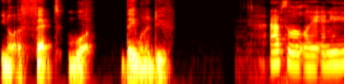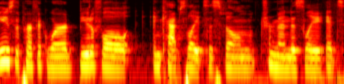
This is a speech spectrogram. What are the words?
you know affect what they want to do. Absolutely, and you use the perfect word. Beautiful encapsulates this film tremendously. It's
